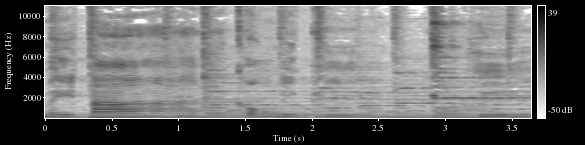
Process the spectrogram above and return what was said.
ไม่ตายคงได้คืนคืน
